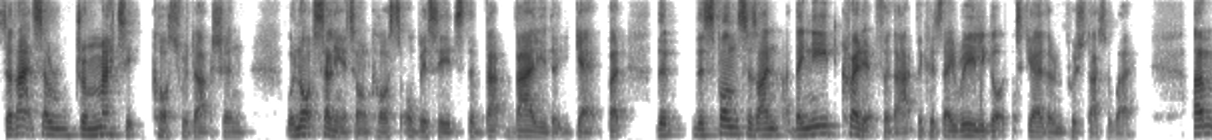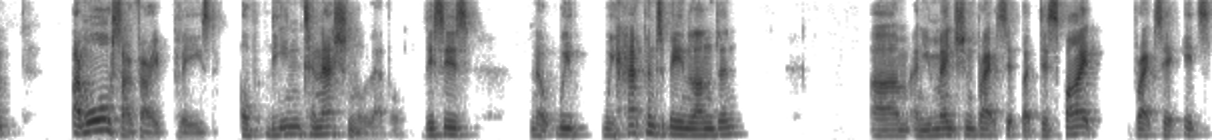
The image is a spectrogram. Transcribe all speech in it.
So that's a dramatic cost reduction. We're not selling it on cost. Obviously, it's the value that you get. But the, the sponsors, I, they need credit for that because they really got together and pushed that away. Um, I'm also very pleased of the international level. This is, you know, we, we happen to be in London. Um, and you mentioned Brexit, but despite Brexit, it's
